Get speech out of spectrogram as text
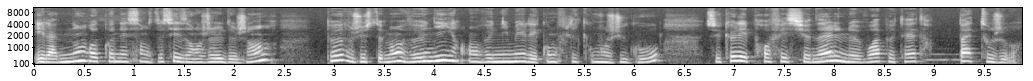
Et la non-reconnaissance de ces enjeux de genre peuvent justement venir envenimer les conflits conjugaux, ce que les professionnels ne voient peut-être pas toujours.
